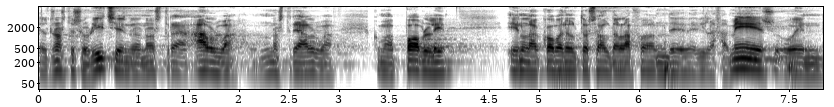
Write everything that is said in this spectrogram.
els nostres orígens, la nostra alba, el nostre alba com a poble en la cova del Tossal de la Font de Vilafamés o en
